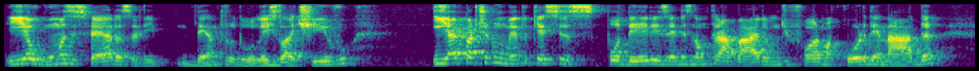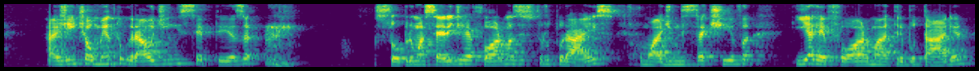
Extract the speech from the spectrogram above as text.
e algumas esferas ali dentro do legislativo. E a partir do momento que esses poderes eles não trabalham de forma coordenada, a gente aumenta o grau de incerteza sobre uma série de reformas estruturais, como a administrativa e a reforma tributária,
